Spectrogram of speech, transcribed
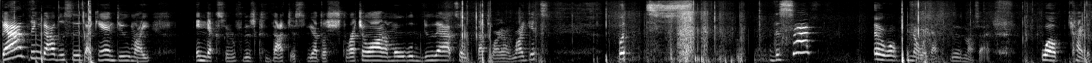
bad thing about this is I can't do my index finger for this because that just you have to stretch a lot on mobile to do that. So that's why I don't like it. But the sad. Oh well, no wait, that's this is not sad. Well, kind of.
